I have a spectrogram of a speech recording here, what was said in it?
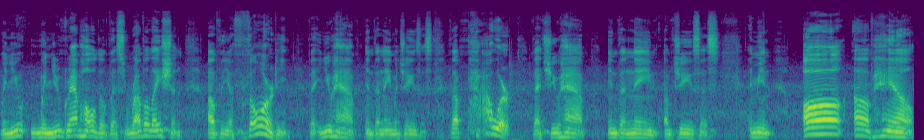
when you when you grab hold of this revelation of the authority that you have in the name of Jesus the power that you have in the name of Jesus i mean all of hell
